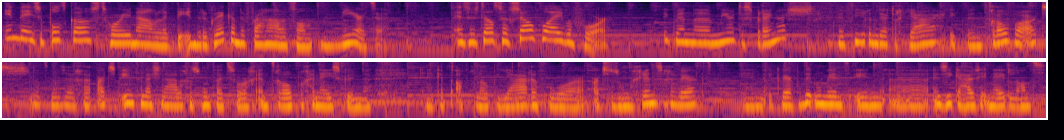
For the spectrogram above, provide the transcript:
In deze podcast hoor je namelijk de indrukwekkende verhalen van Meerte. En ze stelt zichzelf wel even voor. Ik ben uh, Meerte Sprengers. Ik ben 34 jaar. Ik ben tropenarts. Dat wil zeggen arts internationale gezondheidszorg en tropengeneeskunde. En ik heb de afgelopen jaren voor Artsen zonder Grenzen gewerkt. En ik werk op dit moment in uh, een ziekenhuis in Nederland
